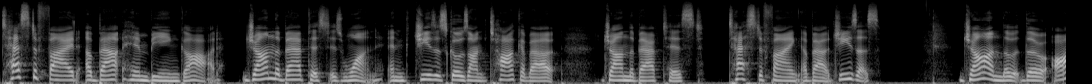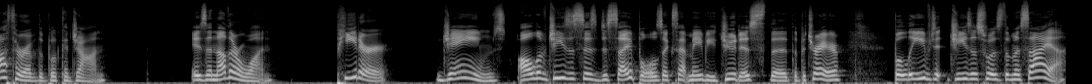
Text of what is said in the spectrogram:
testified about him being God. John the Baptist is one, and Jesus goes on to talk about John the Baptist testifying about Jesus. John, the, the author of the book of John, is another one. Peter, James, all of Jesus' disciples, except maybe Judas, the, the betrayer, believed Jesus was the Messiah.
